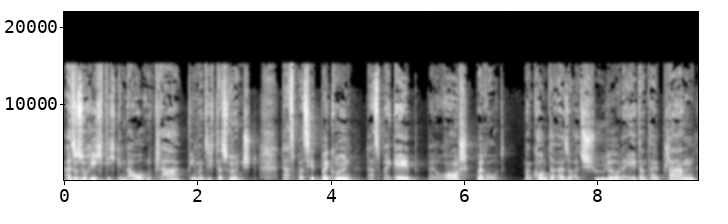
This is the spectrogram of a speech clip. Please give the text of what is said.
Also so richtig genau und klar, wie man sich das wünscht. Das passiert bei Grün, das bei Gelb, bei Orange, bei Rot. Man konnte also als Schüler oder Elternteil planen,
